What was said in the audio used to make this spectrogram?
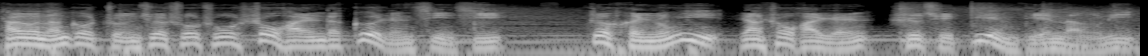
他又能够准确说出受害人的个人信息，这很容易让受害人失去辨别能力。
